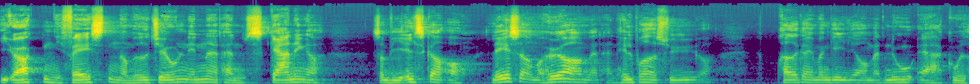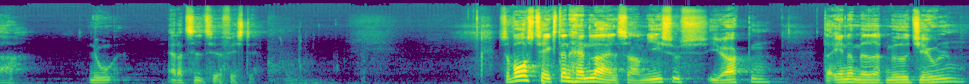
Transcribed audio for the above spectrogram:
i ørkenen, i fasten og møde djævlen, inden at hans gerninger, som vi elsker at læse om og høre om, at han helbreder syge og prædiker evangeliet om, at nu er Gud her. Nu er der tid til at feste. Så vores tekst den handler altså om Jesus i ørkenen, der ender med at møde djævlen,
